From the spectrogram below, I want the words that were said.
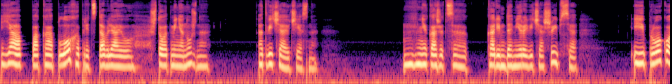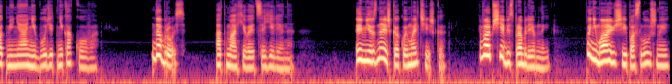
Я пока плохо представляю, что от меня нужно. Отвечаю честно. Мне кажется, Карим Дамирович ошибся, и проку от меня не будет никакого. Да брось, отмахивается Елена. Эмир, знаешь, какой мальчишка? Вообще беспроблемный, понимающий, и послушный.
